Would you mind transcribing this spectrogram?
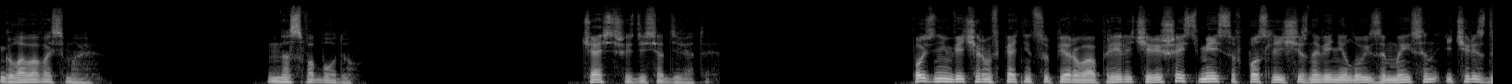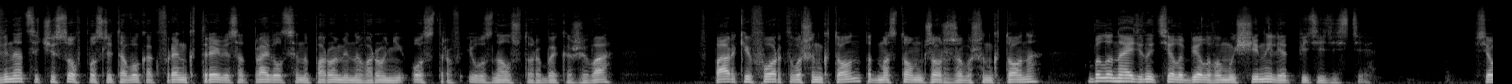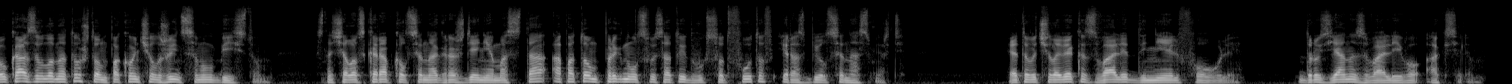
Глава восьмая. На свободу. Часть 69. Поздним вечером в пятницу 1 апреля, через шесть месяцев после исчезновения Луизы Мейсон и через 12 часов после того, как Фрэнк Трэвис отправился на пароме на Вороний остров и узнал, что Ребекка жива, в парке Форт Вашингтон под мостом Джорджа Вашингтона было найдено тело белого мужчины лет 50. Все указывало на то, что он покончил жизнь самоубийством. Сначала вскарабкался на ограждение моста, а потом прыгнул с высоты 200 футов и разбился насмерть. Этого человека звали Даниэль Фоули. Друзья называли его Акселем.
